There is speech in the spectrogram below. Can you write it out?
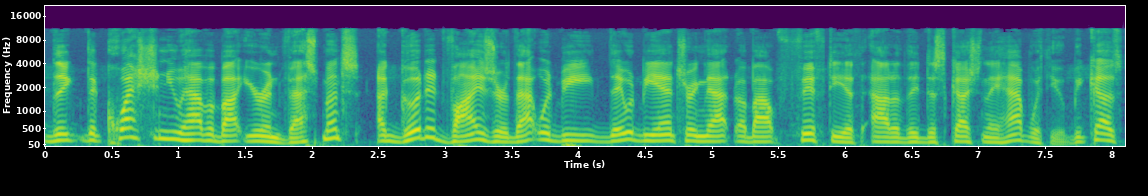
the the question you have about your investments, a good advisor that would be they would be answering that about fiftieth out of the discussion they have with you because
